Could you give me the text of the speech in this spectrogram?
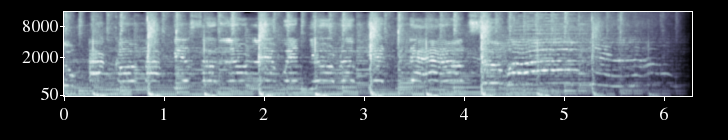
so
